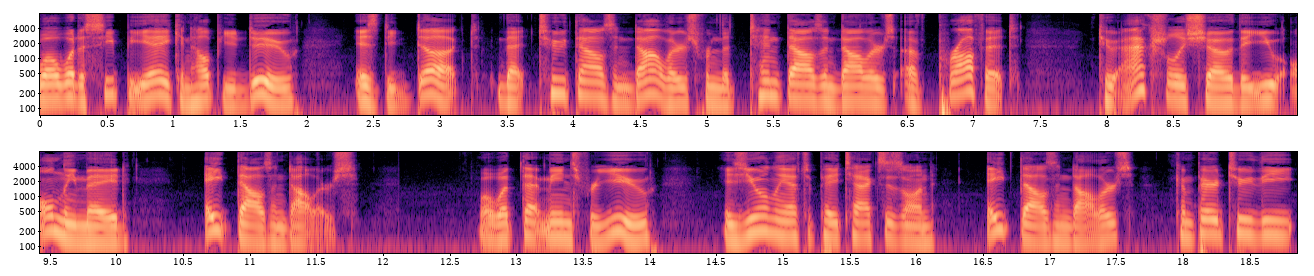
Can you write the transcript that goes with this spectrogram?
Well, what a CPA can help you do is deduct that $2,000 from the $10,000 of profit to actually show that you only made $8,000. Well, what that means for you is you only have to pay taxes on $8,000 compared to the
